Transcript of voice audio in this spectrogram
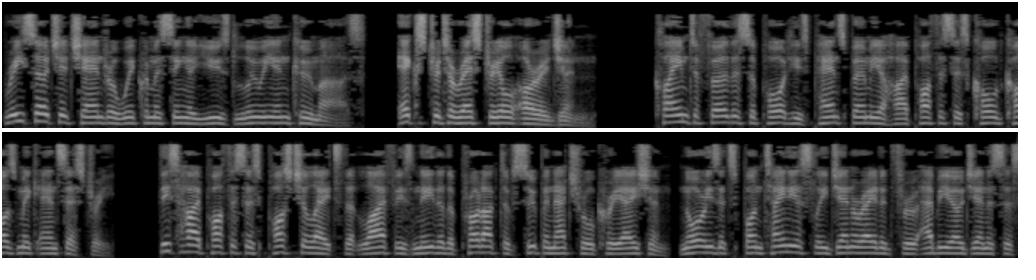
Researcher Chandra Wickramasinghe used Louis and Kumar's extraterrestrial origin claim to further support his panspermia hypothesis called cosmic ancestry. This hypothesis postulates that life is neither the product of supernatural creation, nor is it spontaneously generated through abiogenesis,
